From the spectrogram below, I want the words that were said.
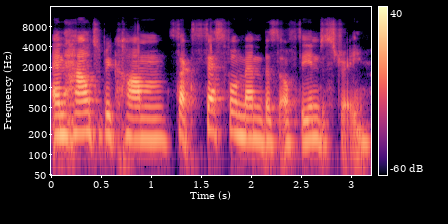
And how to become successful members of the industry.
